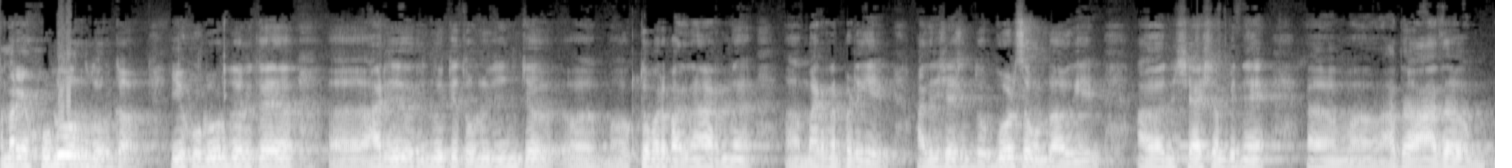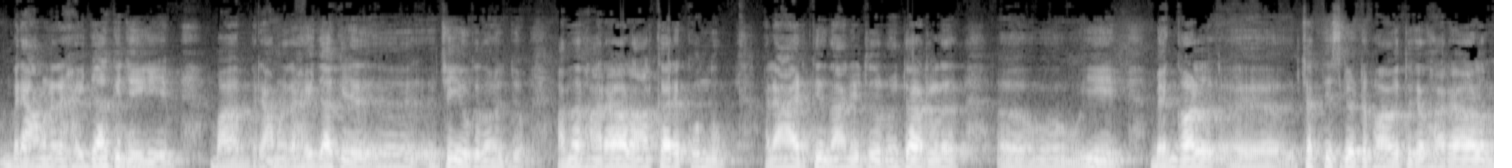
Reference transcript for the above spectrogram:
നമ്മുടെ ഹുഡൂർ ദുർഗ. ഈ ഹുഡൂർ ദുർഗ ആയിരത്തി ഒരുന്നൂറ്റി തൊണ്ണൂറ്റഞ്ച് ഒക്ടോബർ പതിനാറിന് മരണപ്പെടുകയും അതിനുശേഷം ദുർഗോത്സവം ഉണ്ടാവുകയും അതിനുശേഷം പിന്നെ അത് അത് ബ്രാഹ്മണരെ ഹൈജാക്ക് ചെയ്യുകയും ബ്രാഹ്മണരെ ഹൈജാക്ക് ചെയ്യുകയൊക്കെ വെച്ചു അന്ന് ധാരാളം ആൾക്കാരെ കൊന്നു. അല്ല ആയിരത്തി നാനൂറ്റി തൊണ്ണൂറ്റാറിൽ ഈ ബംഗാൾ ഛത്തീസ്ഗഡ് ഭാഗത്തൊക്കെ ധാരാളം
